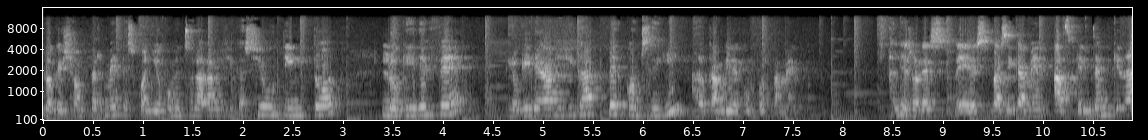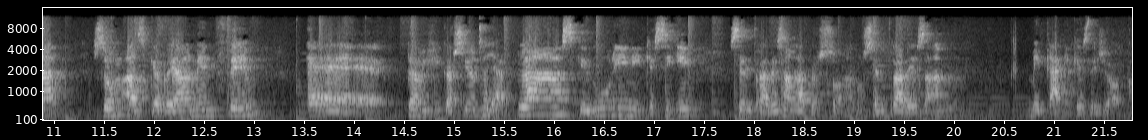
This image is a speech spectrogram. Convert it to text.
El que això em permet és, quan jo començo la gamificació, ho tinc tot, el que he de fer, el que he de gamificar per aconseguir el canvi de comportament. Aleshores, és, bàsicament, els que ens hem quedat som els que realment fem eh, gamificacions a llarg plaç, que durin i que siguin centrades en la persona, no centrades en mecàniques de joc.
